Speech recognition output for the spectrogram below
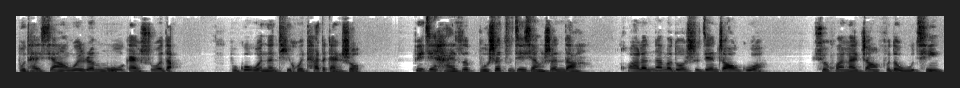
不太像为人母该说的，不过我能体会她的感受。毕竟孩子不是自己想生的，花了那么多时间照顾，却换来丈夫的无情，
